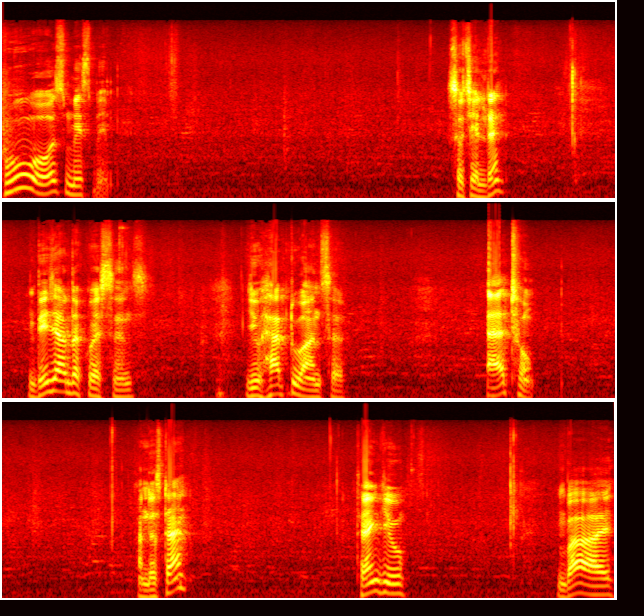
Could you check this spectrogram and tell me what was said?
Who was Miss Beam? So, children, these are the questions you have to answer at home. Understand? Thank you. Bye.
